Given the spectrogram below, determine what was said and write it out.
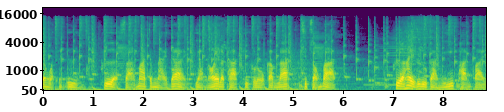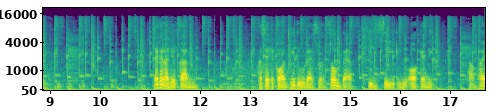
จังหวัดอื่นๆ เพื่อสามารถจำหน่ายได้อย่างน้อยราคากิโลกรัมละ 12 บาท เพื่อให้ฤดูกาลนี้ผ่านไป ในขณะเดียวกัน เกษตรกรที่ดูแลสวนส้มแบบอินทรีย์หรือออร์แกนิกทำให้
